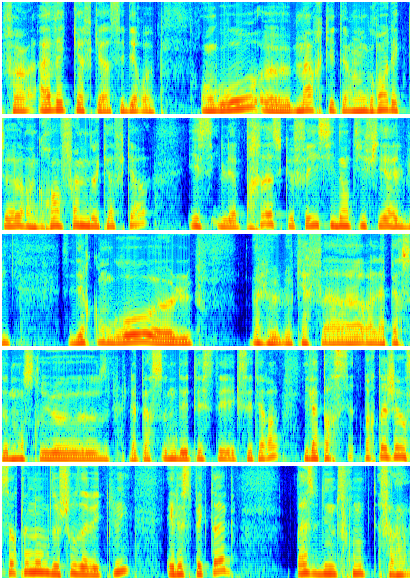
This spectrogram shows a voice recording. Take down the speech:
enfin, avec Kafka. C'est-à-dire, euh, en gros, euh, Marc était un grand lecteur, un grand fan de Kafka, et il a presque failli s'identifier à lui. C'est-à-dire qu'en gros, euh, bah, le, le cafard, la personne monstrueuse, la personne détestée, etc. Il a par- partagé un certain nombre de choses avec lui, et le spectacle passe d'une enfin,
